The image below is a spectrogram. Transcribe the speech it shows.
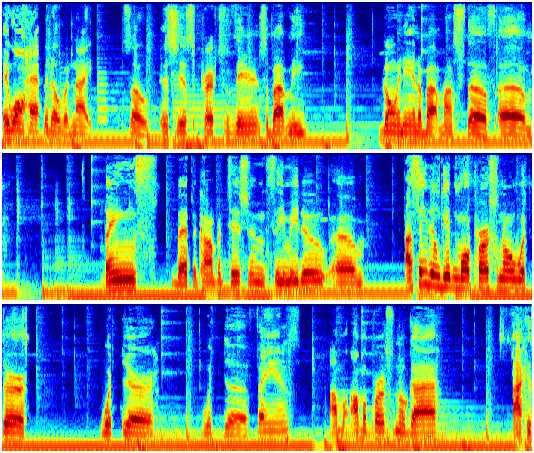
it won't happen overnight. So it's just perseverance about me going in about my stuff. Um, things that the competition see me do. Um, I see them getting more personal with their with their with the fans. I'm I'm a personal guy. I can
